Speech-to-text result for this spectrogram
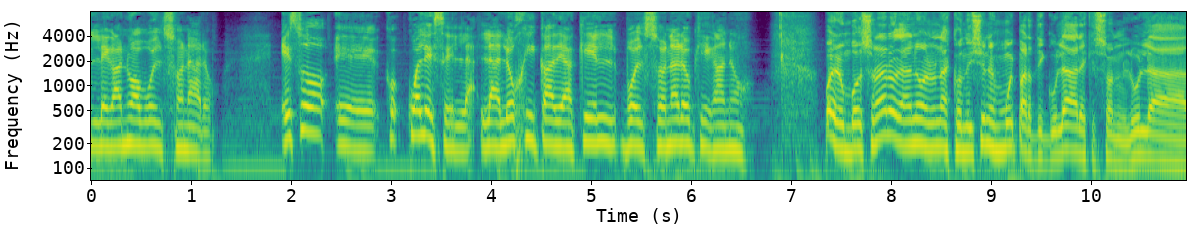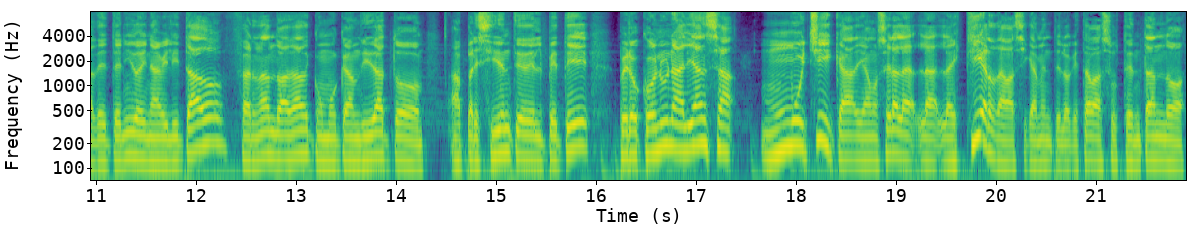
le ganó a Bolsonaro. Eso, eh, cu- ¿cuál es el- la, la lógica de aquel Bolsonaro que ganó? Bueno, un Bolsonaro ganó en unas condiciones muy particulares, que son Lula detenido e inhabilitado, Fernando Haddad como candidato a presidente del PT, pero con una alianza muy chica, digamos, era la, la- la izquierda básicamente lo que estaba sustentando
